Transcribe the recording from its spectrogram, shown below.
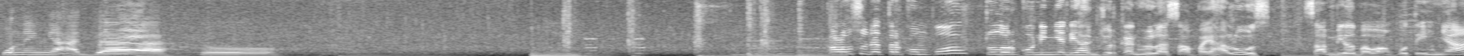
kuningnya aja. Tuh. Kalau sudah terkumpul, telur kuningnya dihancurkan hela sampai halus. Sambil bawang putihnya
